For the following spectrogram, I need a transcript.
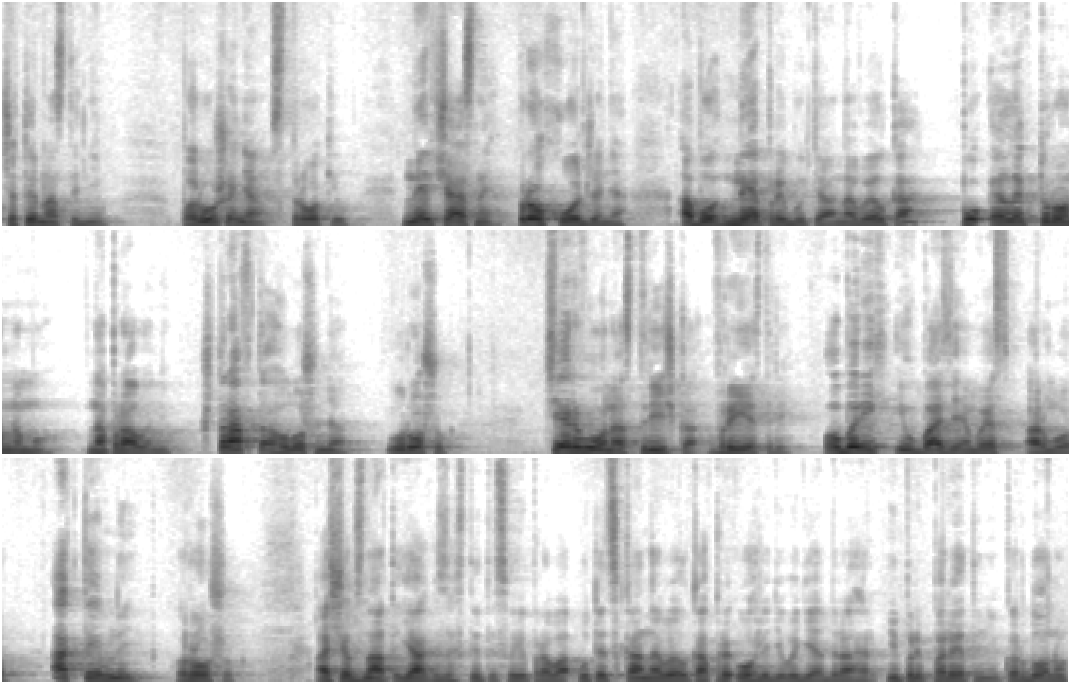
14 днів. Порушення строків, невчасне проходження або неприбуття на ВЛК по електронному направленню, штраф та оголошення у розшук. Червона стрічка в реєстрі оберіг і в базі МВС Армор. Активний розшук. А щоб знати, як захистити свої права у ТЦК на ВЛК при огляді водія Драгер і при перетині кордону,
